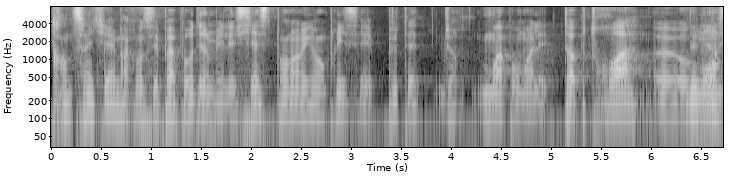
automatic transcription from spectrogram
35e. Par contre, c'est pas pour dire, mais les siestes pendant les Grands Prix, c'est peut-être, genre, moi pour moi, les top 3 euh, au Des monde des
